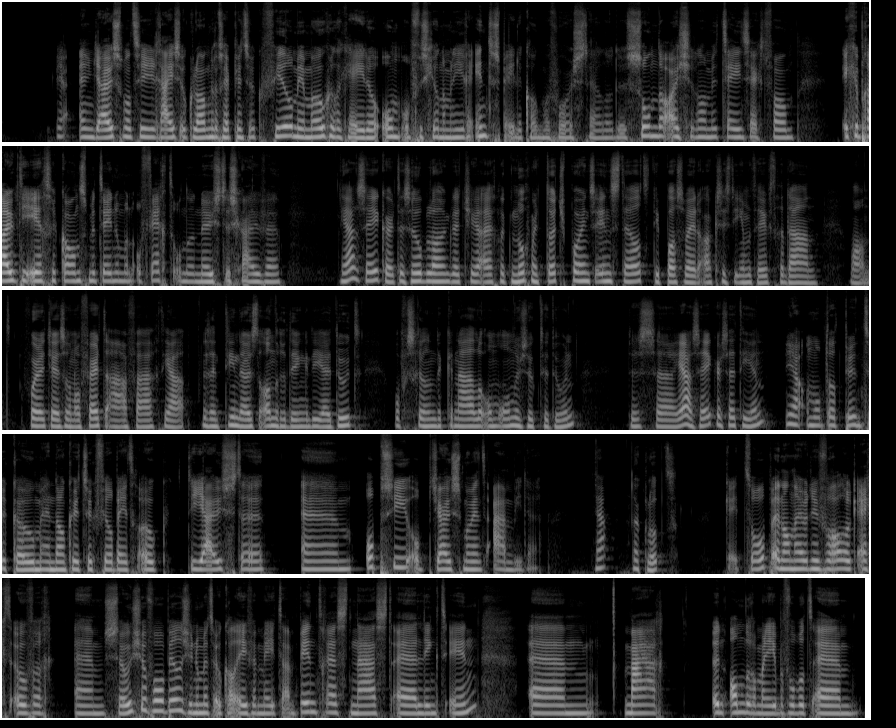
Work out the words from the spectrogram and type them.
Ja, en juist omdat die reis ook langer is, heb je natuurlijk veel meer mogelijkheden om op verschillende manieren in te spelen, kan ik me voorstellen. Dus zonder als je dan meteen zegt van, ik gebruik die eerste kans meteen om een offerte onder de neus te schuiven. Ja, zeker. Het is heel belangrijk dat je eigenlijk nog meer touchpoints instelt die passen bij de acties die iemand heeft gedaan. Want voordat jij zo'n offerte aanvraagt, ja, er zijn tienduizend andere dingen die jij doet op verschillende kanalen om onderzoek te doen. Dus uh, ja, zeker, zet die in. Ja, om op dat punt te komen. En dan kun je natuurlijk veel beter ook de juiste um, optie op het juiste moment aanbieden. Ja, dat klopt. Oké, okay, top. En dan hebben we het nu vooral ook echt over um, social voorbeelden. Je noemt het ook al even Meta en Pinterest naast uh, LinkedIn. Um, maar een andere manier, bijvoorbeeld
